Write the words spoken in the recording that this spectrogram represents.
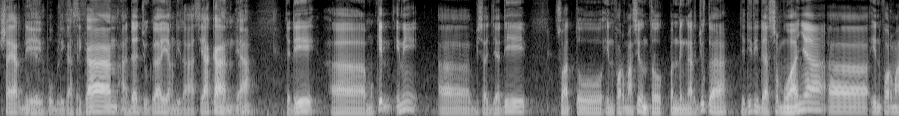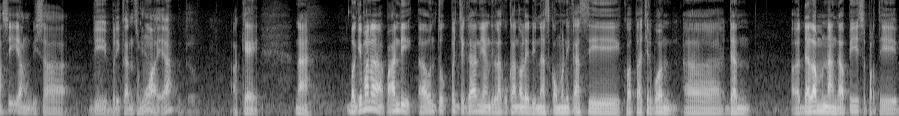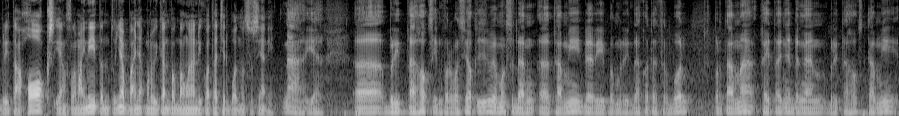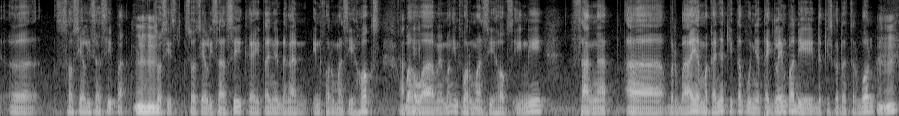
share iya, dipublikasikan, ada juga yang dirahasiakan ya. Jadi uh, mungkin ini uh, bisa jadi suatu informasi untuk pendengar juga. Jadi tidak semuanya uh, informasi yang bisa diberikan semua ya. ya. Betul. Oke. Nah, bagaimana Pak Andi uh, untuk pencegahan yang dilakukan oleh Dinas Komunikasi Kota Cirebon uh, dan uh, dalam menanggapi seperti berita hoax yang selama ini tentunya banyak merugikan pembangunan di Kota Cirebon khususnya nih. Nah, ya. Uh, berita hoax, informasi hoax ini memang sedang uh, kami dari pemerintah Kota Cirebon Pertama kaitannya dengan berita hoax kami uh, sosialisasi Pak, mm-hmm. sosialisasi kaitannya dengan informasi hoax okay. bahwa memang informasi hoax ini sangat uh, berbahaya makanya kita punya tagline Pak di Dekis Kota Cirebon. Mm-hmm.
